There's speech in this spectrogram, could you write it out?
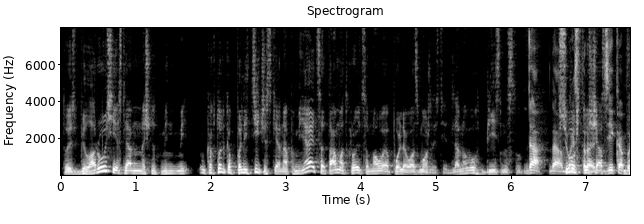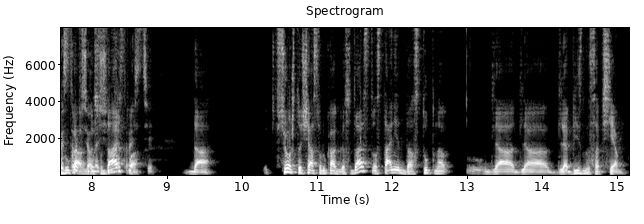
То есть в Беларуси, если она начнет, ну, как только политически она поменяется, там откроется новое поле возможностей для новых бизнесов. Да, да, все, быстро, что сейчас дико быстро все государства, расти. Да. Все, что сейчас в руках государства, станет доступно для, для, для бизнеса всем.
